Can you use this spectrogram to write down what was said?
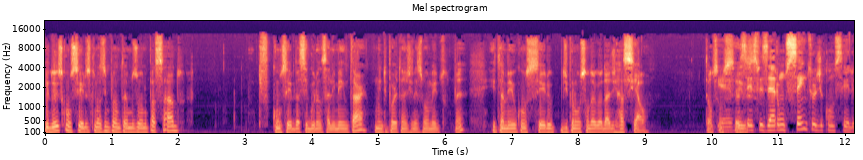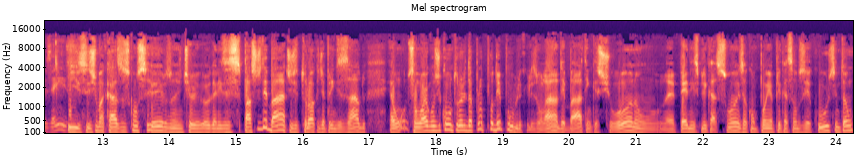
e dois conselhos que nós implantamos o ano passado, o Conselho da Segurança Alimentar, muito importante nesse momento, né? e também o Conselho de Promoção da Igualdade Racial. Então são é, seis. Vocês fizeram um centro de conselhos, é isso? Isso, existe uma casa dos conselhos, a gente organiza esse espaço de debate, de troca, de aprendizado. É um, são órgãos de controle do poder público. Eles vão lá, debatem, questionam, né, pedem explicações, acompanham a aplicação dos recursos. Então,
